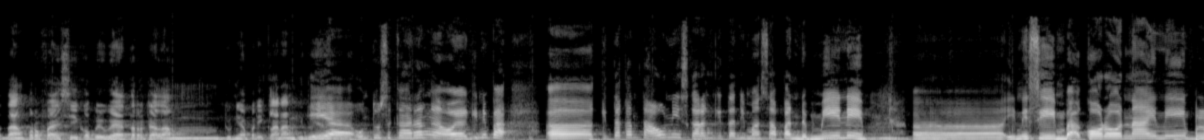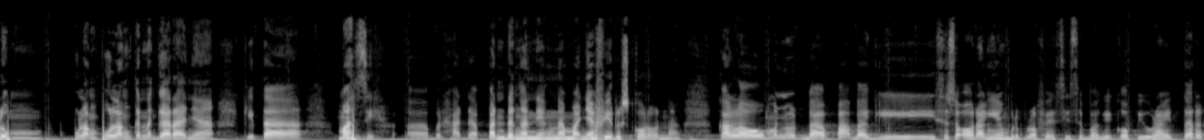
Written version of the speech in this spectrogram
tentang profesi copywriter dalam dunia periklanan gitu ya? Iya, untuk sekarang ya, oh ya gini Pak, uh, kita kan tahu nih sekarang kita di masa pandemi nih, hmm. uh, ini si Mbak Corona ini belum pulang-pulang ke negaranya kita masih uh, berhadapan dengan yang namanya virus corona. Kalau menurut Bapak bagi seseorang yang berprofesi sebagai copywriter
